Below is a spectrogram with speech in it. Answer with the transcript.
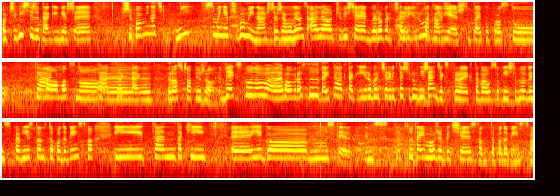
Oczywiście, że tak i wiesz, przypominać mi w sumie nie przypomina, szczerze mówiąc, ale oczywiście jakby Robert Czerwik jest również taka, wiesz, tutaj po prostu Tak. no, mocno Tak, tak, tak. e, rozczapieżona. Wyeksponowana po prostu tutaj, tak, tak. I Robert Czerwik też również Andziak sprojektował suknię ślubną, więc pewnie stąd to podobieństwo i ten taki e, jego mm, styl. Więc tu, tutaj może być e, stąd to podobieństwo.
